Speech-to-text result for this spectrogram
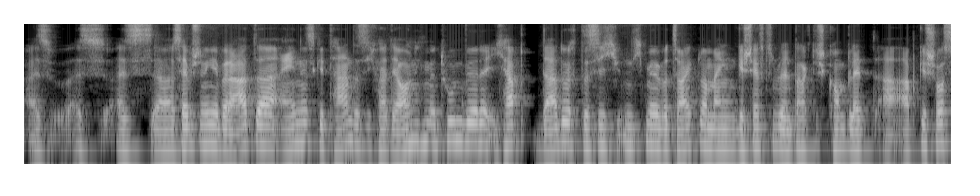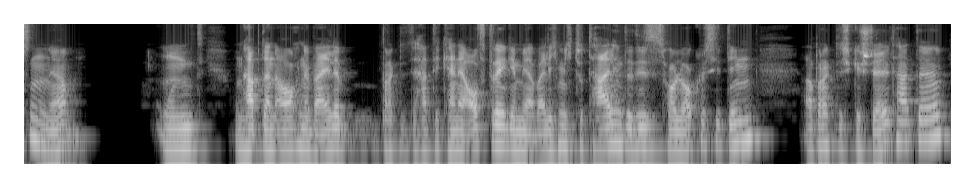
als, als, als äh, selbstständiger Berater eines getan, das ich heute auch nicht mehr tun würde. Ich habe dadurch, dass ich nicht mehr überzeugt war, mein Geschäftsmodell praktisch komplett äh, abgeschossen, ja. Und, und habe dann auch eine Weile praktisch hatte keine Aufträge mehr, weil ich mich total hinter dieses Holocracy-Ding äh, praktisch gestellt hatte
